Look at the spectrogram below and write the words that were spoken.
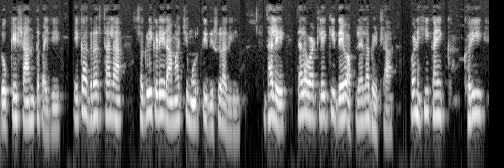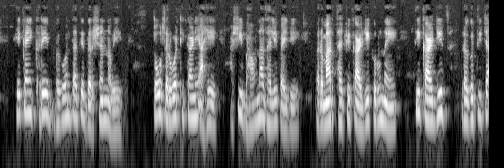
डोके शांत पाहिजे. एका ग्रस्थाला सगळीकडे रामाची मूर्ती दिसू लागली. झाले त्याला वाटले की देव आपल्याला भेटला पण ही काही खरी हे काही खरे भगवंताचे दर्शन नव्हे. तो सर्व ठिकाणी आहे अशी भावना झाली पाहिजे. परमार्थाची काळजी करू नये. ती काळजीच प्रगतीच्या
